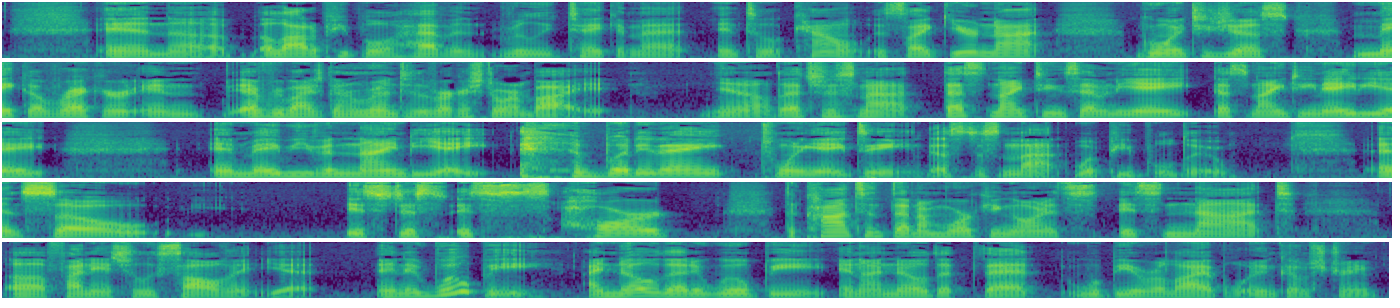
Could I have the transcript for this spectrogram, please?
And uh, a lot of people haven't really taken that into account. It's like you're not going to just make a record and everybody's going to run to the record store and buy it. You know that's just not that's 1978 that's 1988 and maybe even 98 but it ain't 2018. That's just not what people do. And so it's just it's hard the content that I'm working on it's it's not uh, financially solvent yet. And it will be. I know that it will be and I know that that will be a reliable income stream.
